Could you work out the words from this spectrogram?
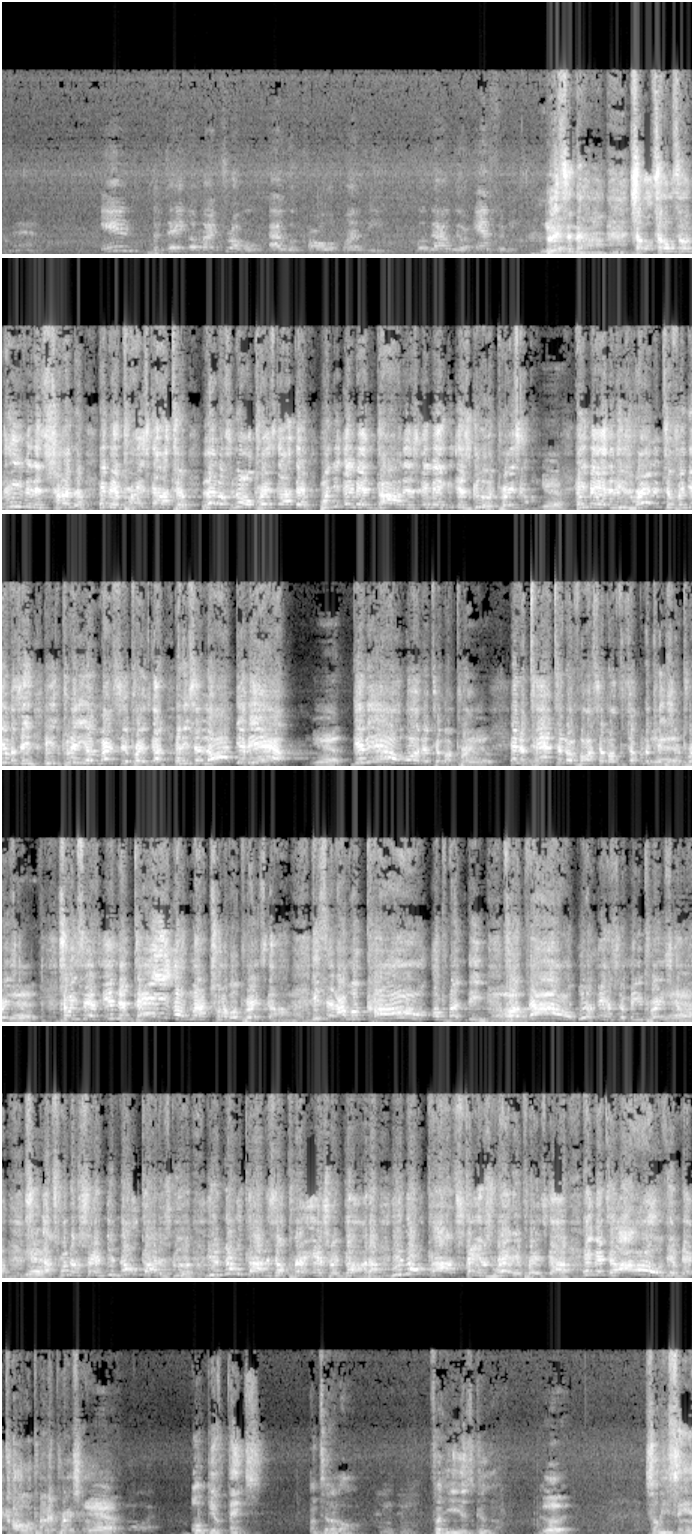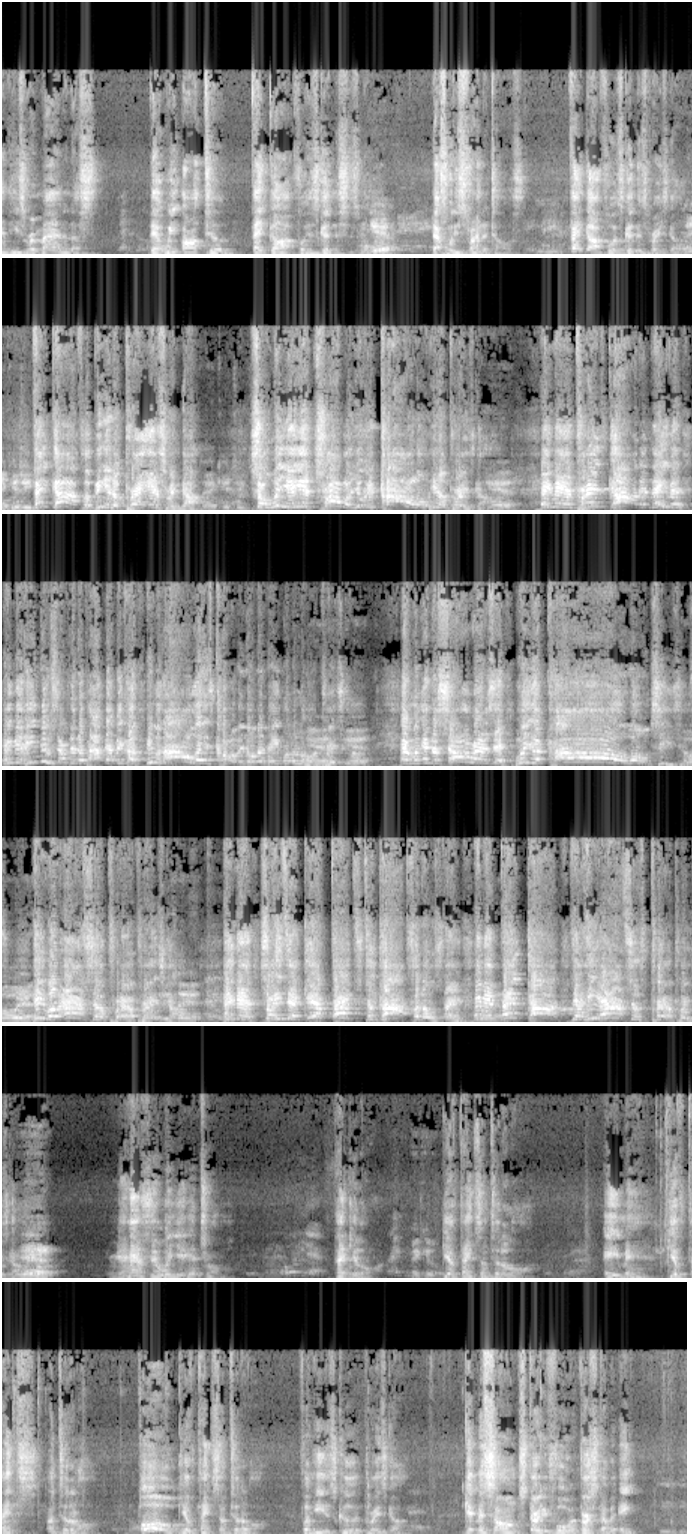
In the day of my trouble, I will call upon thee, for thou will answer me. Listen now. So, so, so David is trying to, amen, praise God to let us know, praise God, that when you, amen, God is, amen, is good, praise God. Yeah. Amen. And he's ready to forgive us. He, he's plenty of mercy, praise God. And he said, Lord, give ear. Yeah. Give ear, Lord, to my prayer. Yeah. And attend to the voice of my supplication, yeah. praise. God. So he says, in the day of my trouble, praise God, he said, I will call upon thee, oh. for thou will answer me, praise God. See, that's what I'm saying. You know God is good. You know God is a prayer answering God. You know God stands ready, praise God. Amen. To all them that call upon him, praise God. Yeah. Oh, give thanks unto the Lord. Mm-hmm for he is good. Good. So he's saying, he's reminding us that we ought to thank God for his goodness this morning. Yeah. That's what he's trying to tell us. Mm-hmm. Thank God for his goodness, praise God. Thank you, Jesus. Thank God for being a prayer answering God. Thank you, Jesus. So when you're in trouble, you can call on him, praise God. Yeah. Amen. Praise God. And David, amen, he knew something about that because he was always calling on the name of the Lord. Yeah, praise yeah. God. And, when, and the songwriter said, when you call on Jesus, oh, yeah. he will answer prayer. Praise God. Amen. So he said, give thanks to God for those things. Oh, Amen. Yeah. Thank God that he answers prayer. Praise God. Yeah. You answer when you're in trouble. Oh, yeah. Thank you, Lord. Thank you. Give thanks unto the Lord. Amen. Give thanks unto the Lord. Oh, give thanks unto the Lord. For he is good. Praise God. Get me Psalms 34 verse number 8. Mm-hmm.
